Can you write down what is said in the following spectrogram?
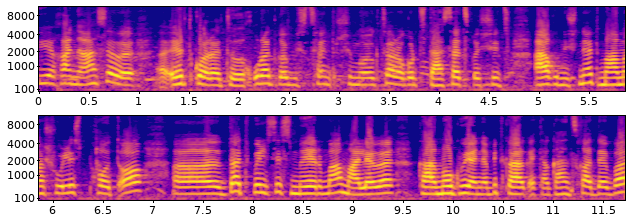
დიახ, ან ასევე ერთგვარად ყურადღების ცენტრში მოექცა როგორც დასაწყისშიც აღნიშნეთ მამაშვილის ფოტო და თბილისის მერმა მალევე მოგვიანებით გააკეთა განცხადება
